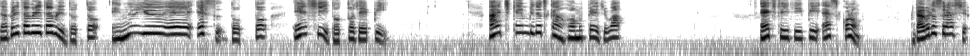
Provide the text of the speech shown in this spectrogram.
www.nuas.ac.jp 愛知県美術館ホームページは https コロンダブルスラッシュ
